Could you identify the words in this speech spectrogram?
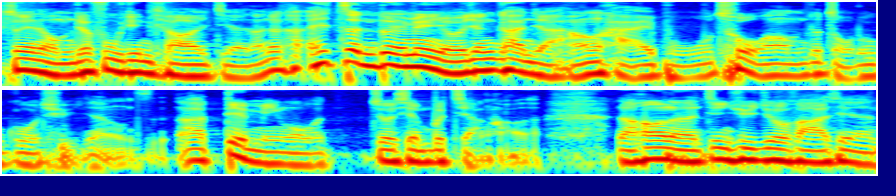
所以呢我们就附近挑一间，然后就看，哎，正对面有一间看起来好像还不错，然后我们就走路过去这样子，啊，店名我就先不讲好了，然后呢进去就发现。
